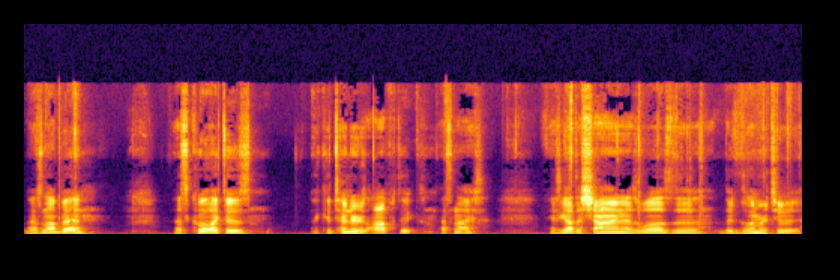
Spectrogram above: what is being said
That's not bad. That's cool. I like those the contender's optics. That's nice. It's got the shine as well as the, the glimmer to it.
